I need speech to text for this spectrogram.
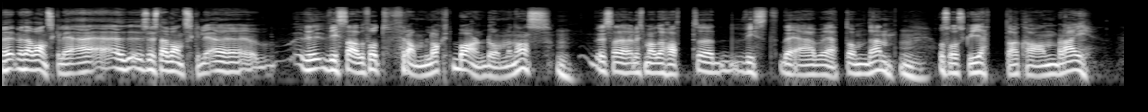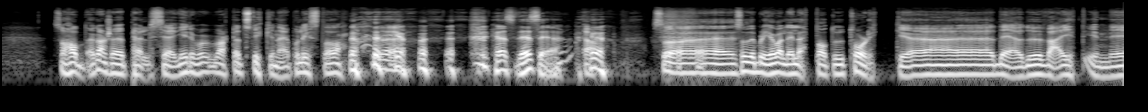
Men det er vanskelig. Jeg syns det er vanskelig Hvis jeg hadde fått framlagt barndommen hans mm hvis jeg liksom hadde hatt eh, visst det jeg vet om den, mm. og så skulle gjetta hva han blei, så hadde kanskje pelsjeger vært et stykke ned på lista. Da. Det, det ser jeg. ja. så, eh, så, det blir jo veldig lett at du tolker det du veit inn i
